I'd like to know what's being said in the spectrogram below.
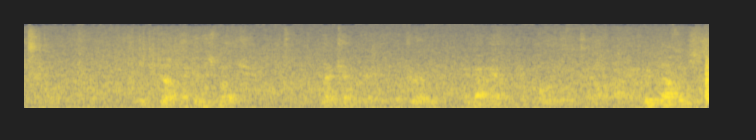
It's not making as much, not generating as much revenue. And not having the ability to tell how. There's nothing to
